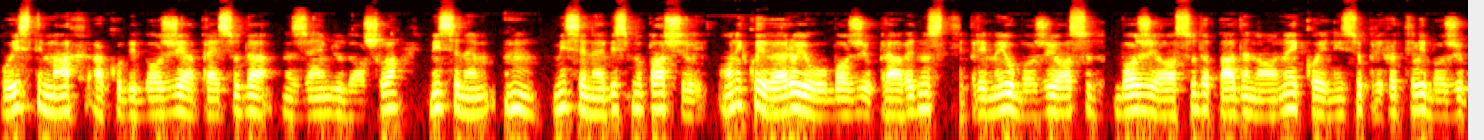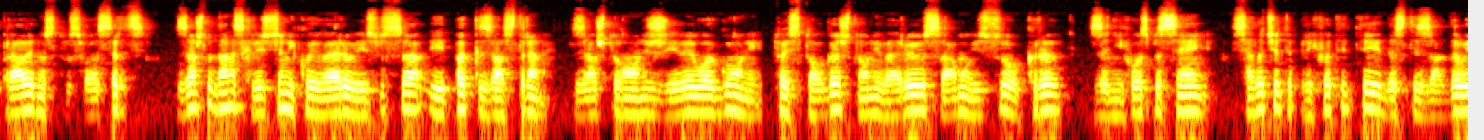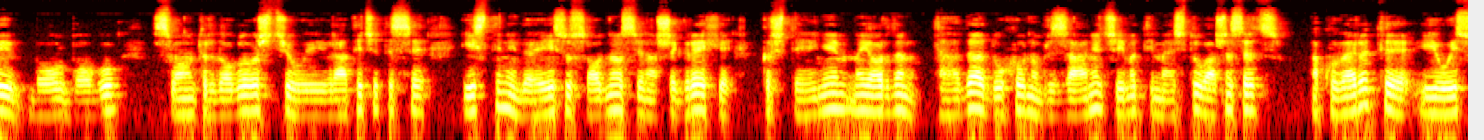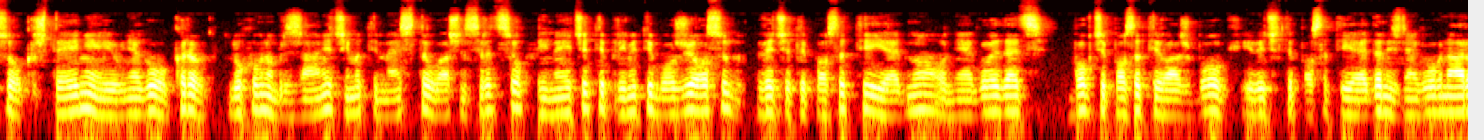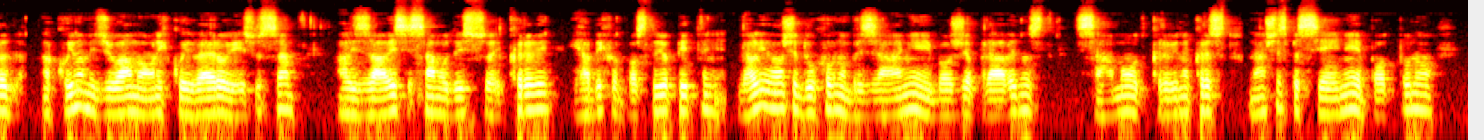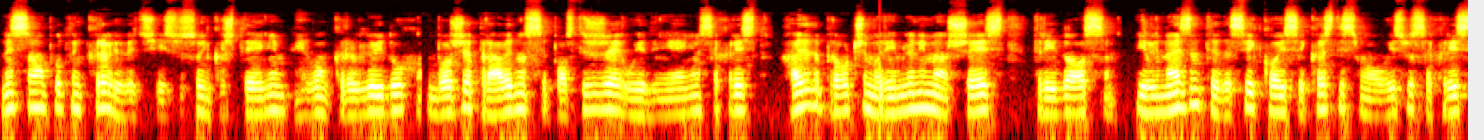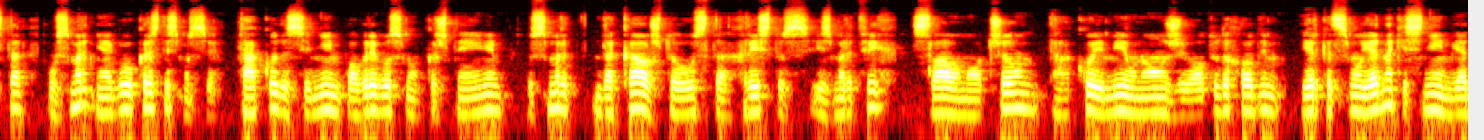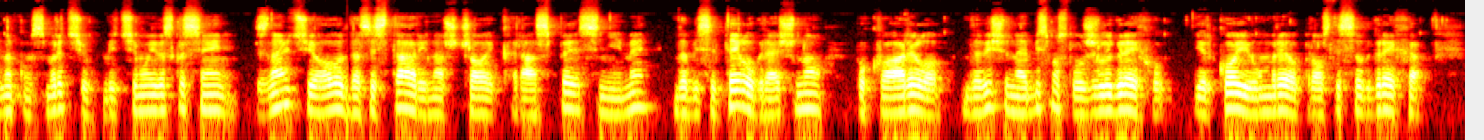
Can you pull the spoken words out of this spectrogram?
U isti mah, ako bi Božja presuda na zemlju došla, mi se ne, mi se ne bismo plašili. Oni koji veruju u Božju pravednost primaju Božju osudu. Božja osuda pada na one koji nisu prihvatili Božju pravednost u svoje srce. Zašto danas hrišćani koji veruju Isusa ipak zastrane? Zašto oni žive u agoniji. To je stoga što oni veruju samo u Isusovu krv za njihovo spasenje. Sada ćete prihvatiti da ste zadali bol Bogu svojom tvrdoglavošću i vratit ćete se istini da je Isus odneo sve naše grehe krštenjem na Jordanu. Tada duhovno brzanje će imati mesto u vašem srcu. Ako verujete i u Isuo krštenje i u njegovu krv, duhovno brzanje će imati mesta u vašem srcu i nećete primiti Božju osudu, već ćete postati jedno od njegove dece. Bog će postati vaš Bog i vi ćete postati jedan iz njegovog naroda. Ako ima među vama onih koji veruju Isusa, ali zavisi samo od Isusove krvi, ja bih vam postavio pitanje, da li je vaše duhovno brzanje i Božja pravednost samo od krvi na krstu. Naše spasenje je potpuno ne samo putem krvi, već Isusovim krštenjem, njegovom krvlju i duhom. Božja pravednost se postiže ujedinjenjem sa Hristom. Hajde da proučimo Rimljanima 6, 3 do 8. Ili ne znate da svi koji se krstismo u Isusa Hrista, u smrt njegovu krstismo se, tako da se njim pogrebo smo krštenjem u smrt, da kao što usta Hristos iz mrtvih, slavom očevom, tako i mi u novom životu da hodimo. Jer kad smo jednaki s njim jednakom smrću, bit ćemo i vaskrsenje. Znajući ovo da se stari naš čovek raspe s njime, da bi se telo grešno pokvarilo, da više ne bismo služili grehu, jer koji umre oprosti se od greha,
